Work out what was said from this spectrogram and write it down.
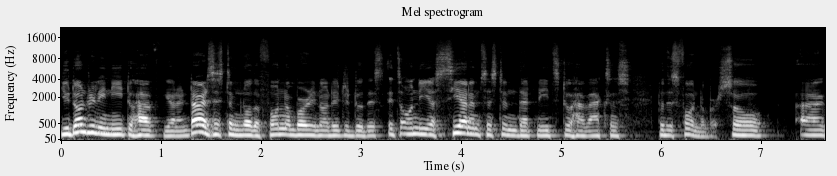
you don't really need to have your entire system know the phone number in order to do this. It's only your CRM system that needs to have access to this phone number. So, uh,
